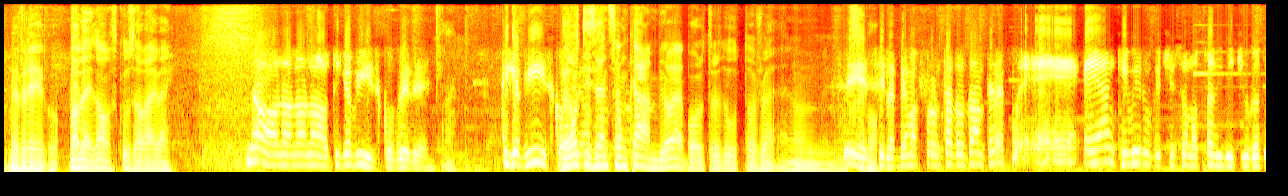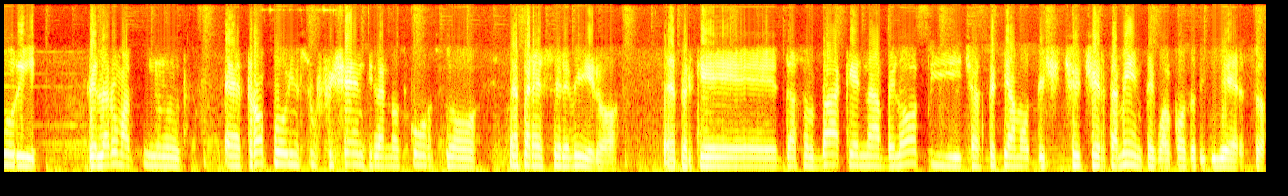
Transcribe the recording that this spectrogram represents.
vi prego. Vabbè, no, scusa, vai, vai. No, no, no, no, ti capisco, Fede. Eh. Ti capisco. Belotti senza un cambio, eh, oltretutto. Cioè, non, sì, sì, l'abbiamo affrontato tante volte. È, è anche vero che ci sono stati dei giocatori della Roma mh, eh, troppo insufficienti l'anno scorso eh, per essere vero. Eh, perché da Solbakken a Belotti ci aspettiamo dec- certamente qualcosa di diverso.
